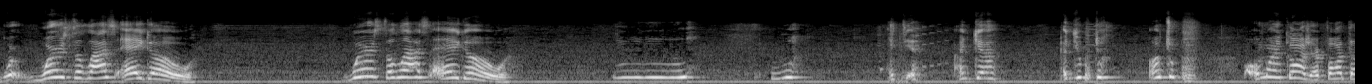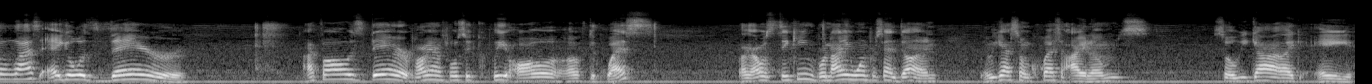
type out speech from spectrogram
Where, where's the last Eggo? Where's the last Eggo? I. I, I, Oh my gosh, I thought the last egg was there. I thought it was there. Probably I'm supposed to complete all of the quests. Like I was thinking, we're 91% done. And we got some quest items. So we got like a...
